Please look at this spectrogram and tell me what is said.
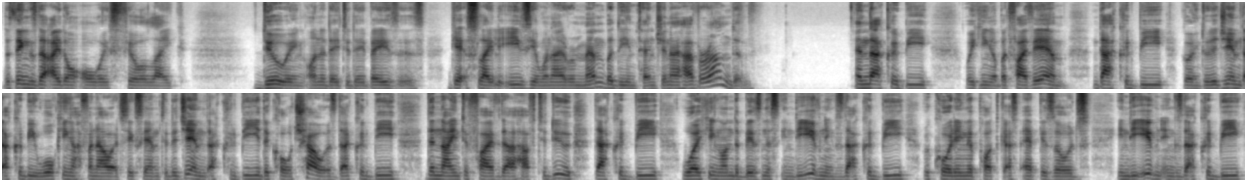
The things that I don't always feel like doing on a day to day basis get slightly easier when I remember the intention I have around them. And that could be waking up at 5 a.m. That could be going to the gym. That could be walking half an hour at 6 a.m. to the gym. That could be the cold showers. That could be the 9 to 5 that I have to do. That could be working on the business in the evenings. That could be recording the podcast episodes in the evenings. That could be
